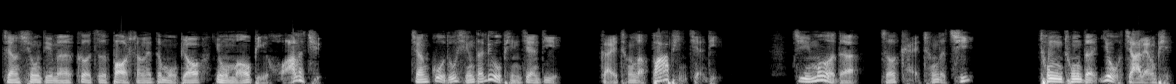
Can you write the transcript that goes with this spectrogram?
将兄弟们各自报上来的目标用毛笔划了去，将顾独行的六品剑帝改成了八品剑帝，寂寞的则改成了七，通通的又加两品。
